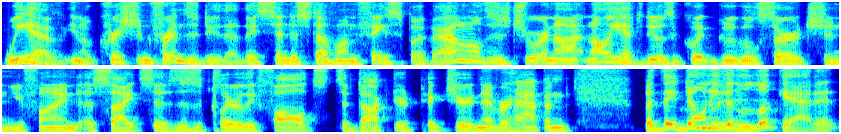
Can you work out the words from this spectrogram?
we have, you know, Christian friends that do that. They send us stuff on Facebook. I don't know if this is true or not. And all you have to do is a quick Google search, and you find a site says this is clearly false. It's a doctored picture. It never happened. But they don't even look at it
